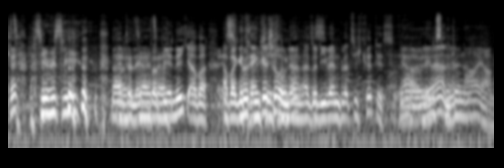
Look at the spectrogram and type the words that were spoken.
Seriously? Nein, Toilettenpapier nicht, aber, aber Getränke schon. Ne? Also die werden plötzlich Kritis. Ja, äh, lebensmittelnah, ja. Ne?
